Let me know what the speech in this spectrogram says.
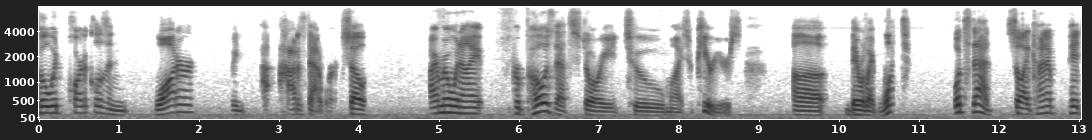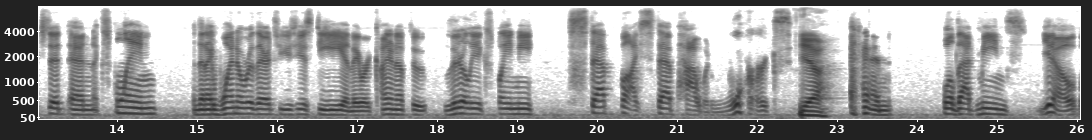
COVID particles in water? I mean, how does that work? So I remember when I proposed that story to my superiors, uh, they were like, what? What's that? So I kind of pitched it and explained. And then I went over there to UCSD and they were kind enough to literally explain me step by step how it works. Yeah. And well, that means you know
